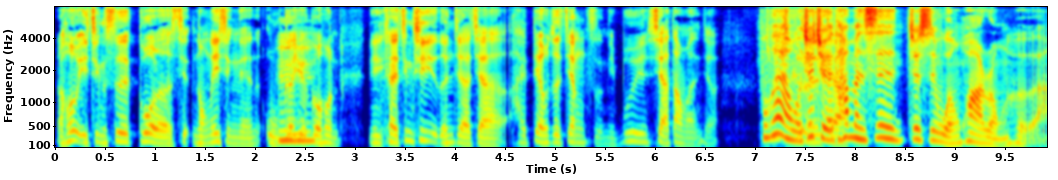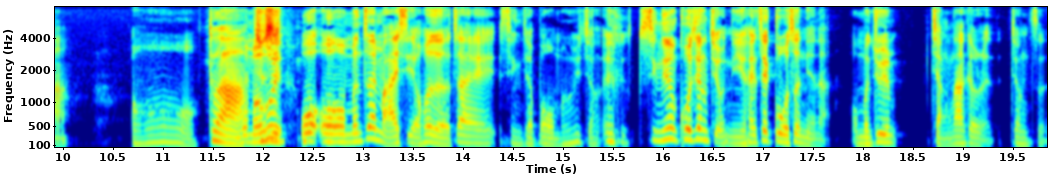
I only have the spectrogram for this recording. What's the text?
然后已经是过了新农历新年五个月过后，你开进去人家家还吊着这样子，你不会吓到吗？人家不会啊，我就觉得他们是就是文化融合啊，哦，对啊，我们会，就是我我我们在马来西亚或者在新加坡，我们会讲，哎，新年要过这样久，你还在过这年啊？我们就会讲那个人这样子。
